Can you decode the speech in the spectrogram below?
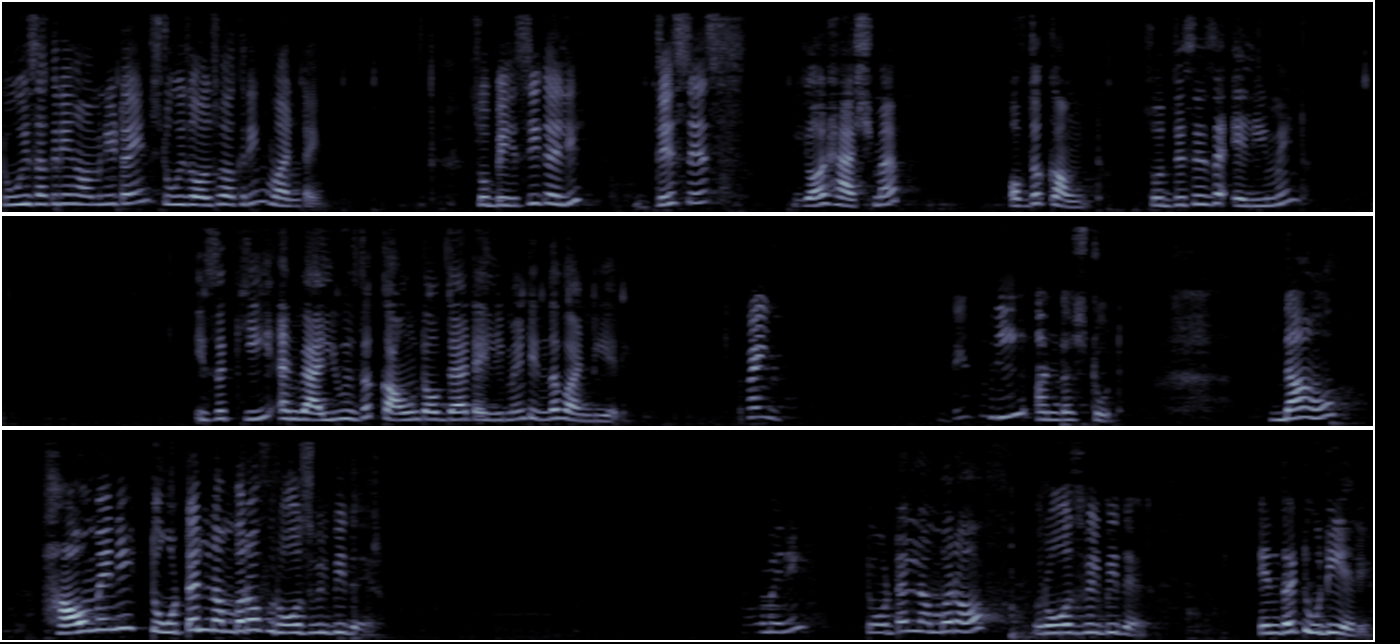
2 is occurring how many times? 2 is also occurring one time. So basically this is your hash map of the count. So this is the element is the key and value is the count of that element in the 1d array fine. This we understood. Now how many total number of rows will be there? How many total number of rows will be there in the 2d array.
